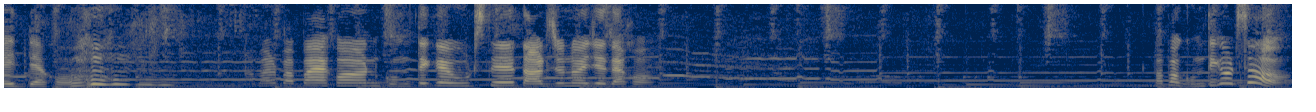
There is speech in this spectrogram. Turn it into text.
এই দেখো। আমার বাবা এখন ঘুম থেকে উঠছে, তার জন্য এই যে দেখো। পাপা, ঘুম থেকে উঠছো?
